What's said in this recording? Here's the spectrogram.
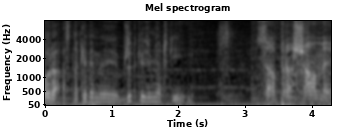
Oraz naklepiamy brzydkie ziemniaczki. Zapraszamy.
